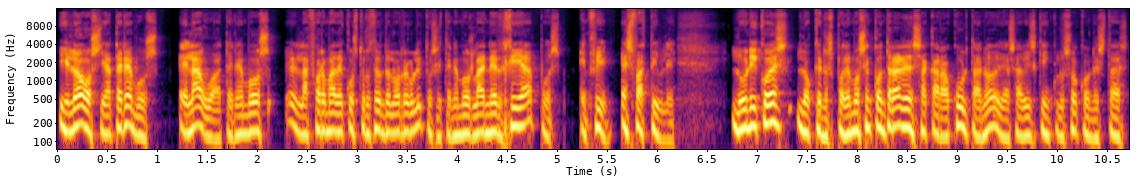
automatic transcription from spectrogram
Y luego, si ya tenemos el agua, tenemos la forma de construcción de los regolitos y tenemos la energía, pues, en fin, es factible. Lo único es lo que nos podemos encontrar en esa cara oculta, ¿no? Ya sabéis que incluso con estas,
